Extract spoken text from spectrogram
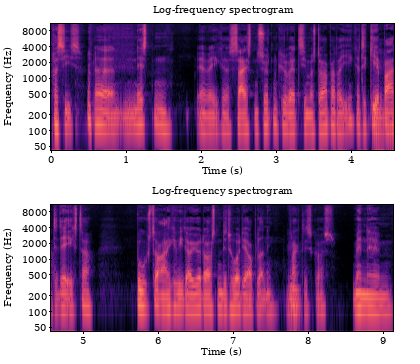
Præcis. Der er næsten jeg ved ikke, 16-17 kWh større batteri, ikke? og det giver Mm. bare det der ekstra boost og rækkevidde, og i øvrigt også en lidt hurtigere opladning, Mm. mm. faktisk også. Men øhm,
